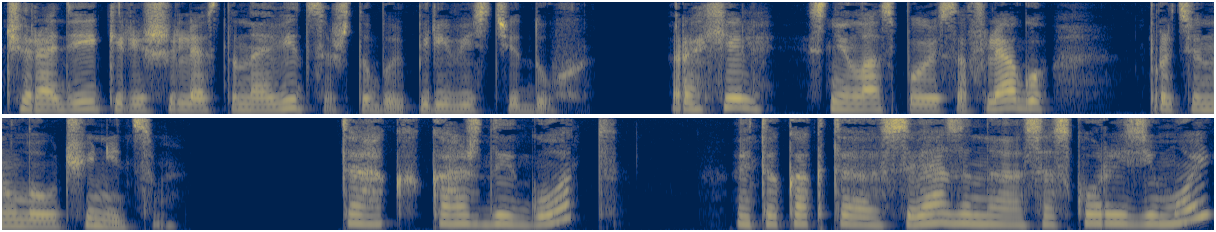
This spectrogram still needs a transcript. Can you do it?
чародейки решили остановиться, чтобы перевести дух. Рахель сняла с пояса флягу, протянула ученицам. «Так каждый год?» «Это как-то связано со скорой зимой?»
